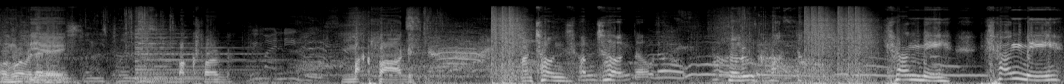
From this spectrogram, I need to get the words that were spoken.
Or whoever that NCA. Please, please. Fuckfug. We might need these. Muckfog. I'm tongued. I'm tongued. No, no. Tongue me! Tongue me!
